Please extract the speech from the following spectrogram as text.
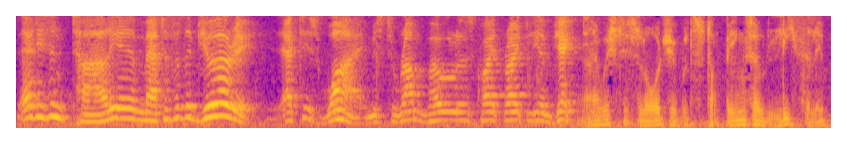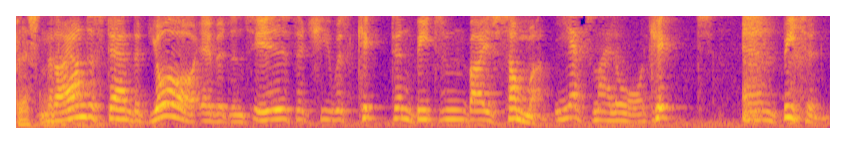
That is entirely a matter for the jury. That is why Mr. Rumpole has quite rightly objected. I wished his lordship would stop being so lethally pleasant. But I understand that your evidence is that she was kicked and beaten by someone. Yes, my lord. Kicked and beaten.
